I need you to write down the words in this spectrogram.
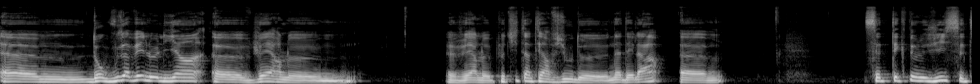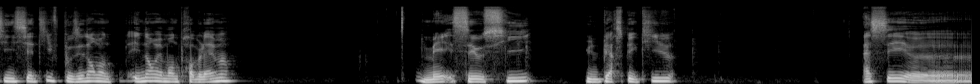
donc vous avez le lien vers le, vers le petit interview de Nadella. Euh, cette technologie, cette initiative pose énormément, de problèmes, mais c'est aussi une perspective assez, euh,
